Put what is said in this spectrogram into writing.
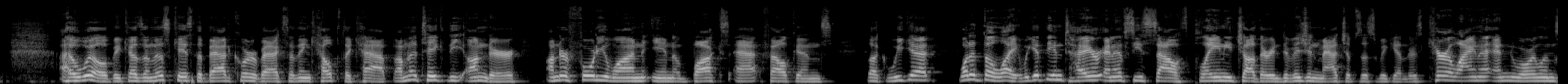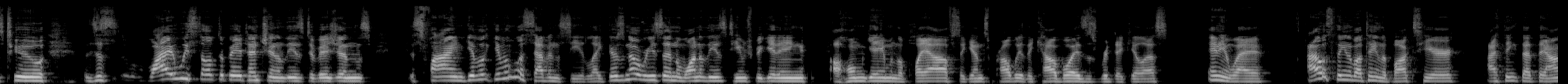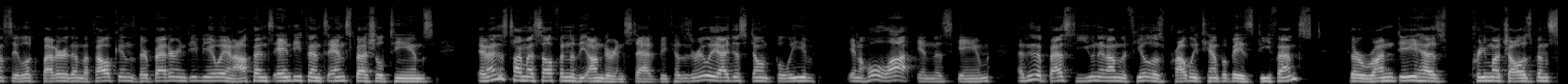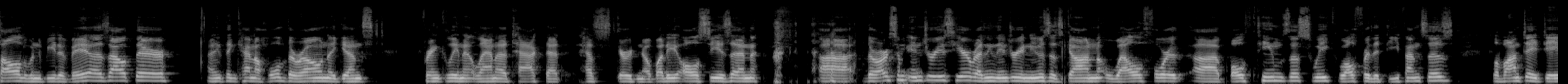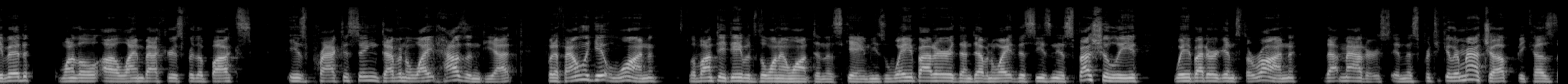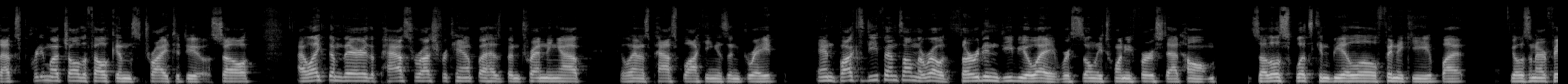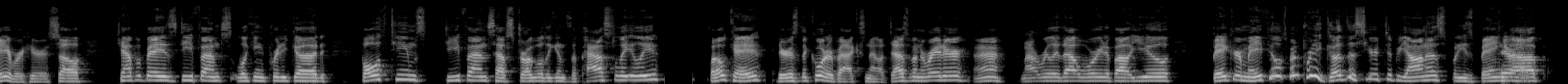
I will, because in this case, the bad quarterbacks, I think, help the cap. I'm going to take the under, under 41 in Bucs at Falcons. Look, we get what a delight. We get the entire NFC South playing each other in division matchups this weekend. There's Carolina and New Orleans too. It's just why we still have to pay attention to these divisions. It's fine. Give give them a seven seed. Like there's no reason one of these teams should be getting a home game in the playoffs against probably the Cowboys is ridiculous. Anyway, I was thinking about taking the Bucs here. I think that they honestly look better than the Falcons. They're better in DVOA and offense and defense and special teams. And I just tie myself into the under instead because really I just don't believe in a whole lot in this game. I think the best unit on the field is probably Tampa Bay's defense. Their run D has pretty much always been solid when Vita Vea is out there. I think they kind of hold their own against, frankly, an Atlanta attack that has scared nobody all season. uh, there are some injuries here, but I think the injury news has gone well for uh, both teams this week, well for the defenses. Lavonte David, one of the uh, linebackers for the Bucs, is practicing. Devin White hasn't yet. But if I only get one, Lavonte David's the one I want in this game. He's way better than Devin White this season, especially way better against the run. That matters in this particular matchup because that's pretty much all the Falcons try to do. So I like them there. The pass rush for Tampa has been trending up. Atlanta's pass blocking isn't great. And Bucs defense on the road, third in DVOA versus only 21st at home. So those splits can be a little finicky, but goes in our favor here. So Tampa Bay's defense looking pretty good. Both teams' defense have struggled against the pass lately. But okay, there's the quarterbacks now. Desmond Ridder, eh, not really that worried about you. Baker Mayfield's been pretty good this year, to be honest, but he's banged Fair up.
